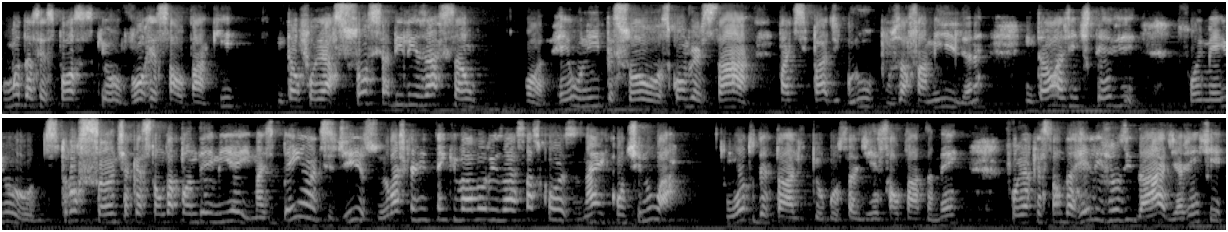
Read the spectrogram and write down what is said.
uma das respostas que eu vou ressaltar aqui, então, foi a sociabilização. Olha, reunir pessoas, conversar, participar de grupos, a família, né? Então a gente teve, foi meio destroçante a questão da pandemia aí, mas bem antes disso, eu acho que a gente tem que valorizar essas coisas, né? E continuar. Um outro detalhe que eu gostaria de ressaltar também foi a questão da religiosidade. A gente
